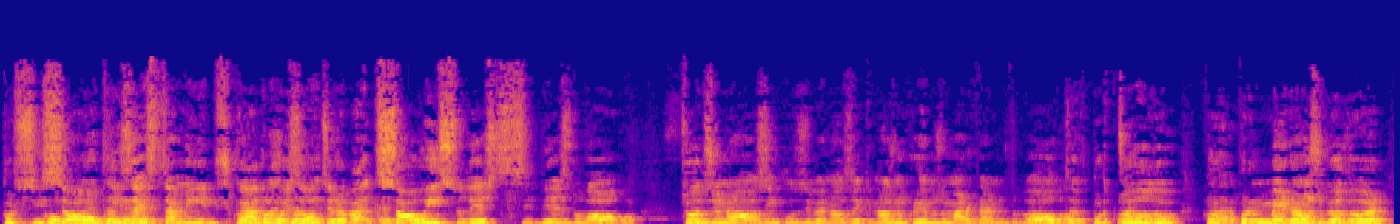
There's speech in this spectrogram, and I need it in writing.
por si só, quisesse também ir buscar depois a outra que Só isso, desde, desde logo, todos nós, inclusive nós aqui, nós não queremos o Marcano de volta. Por claro, tudo. Claro, Porque primeiro claro, é um jogador...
